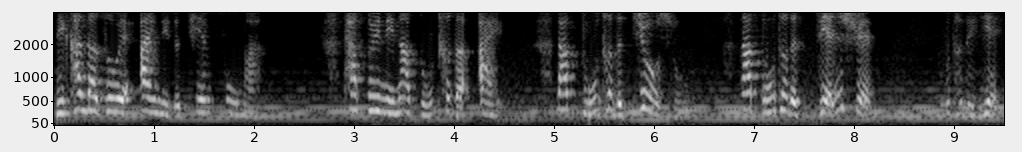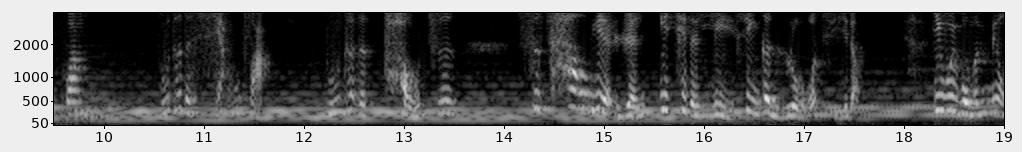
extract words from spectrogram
你看到这位爱你的天父吗？他对你那独特的爱。”那独特的救赎，那独特的拣选，独特的眼光，独特的想法，独特的投资，是超越人一切的理性跟逻辑的。因为我们没有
